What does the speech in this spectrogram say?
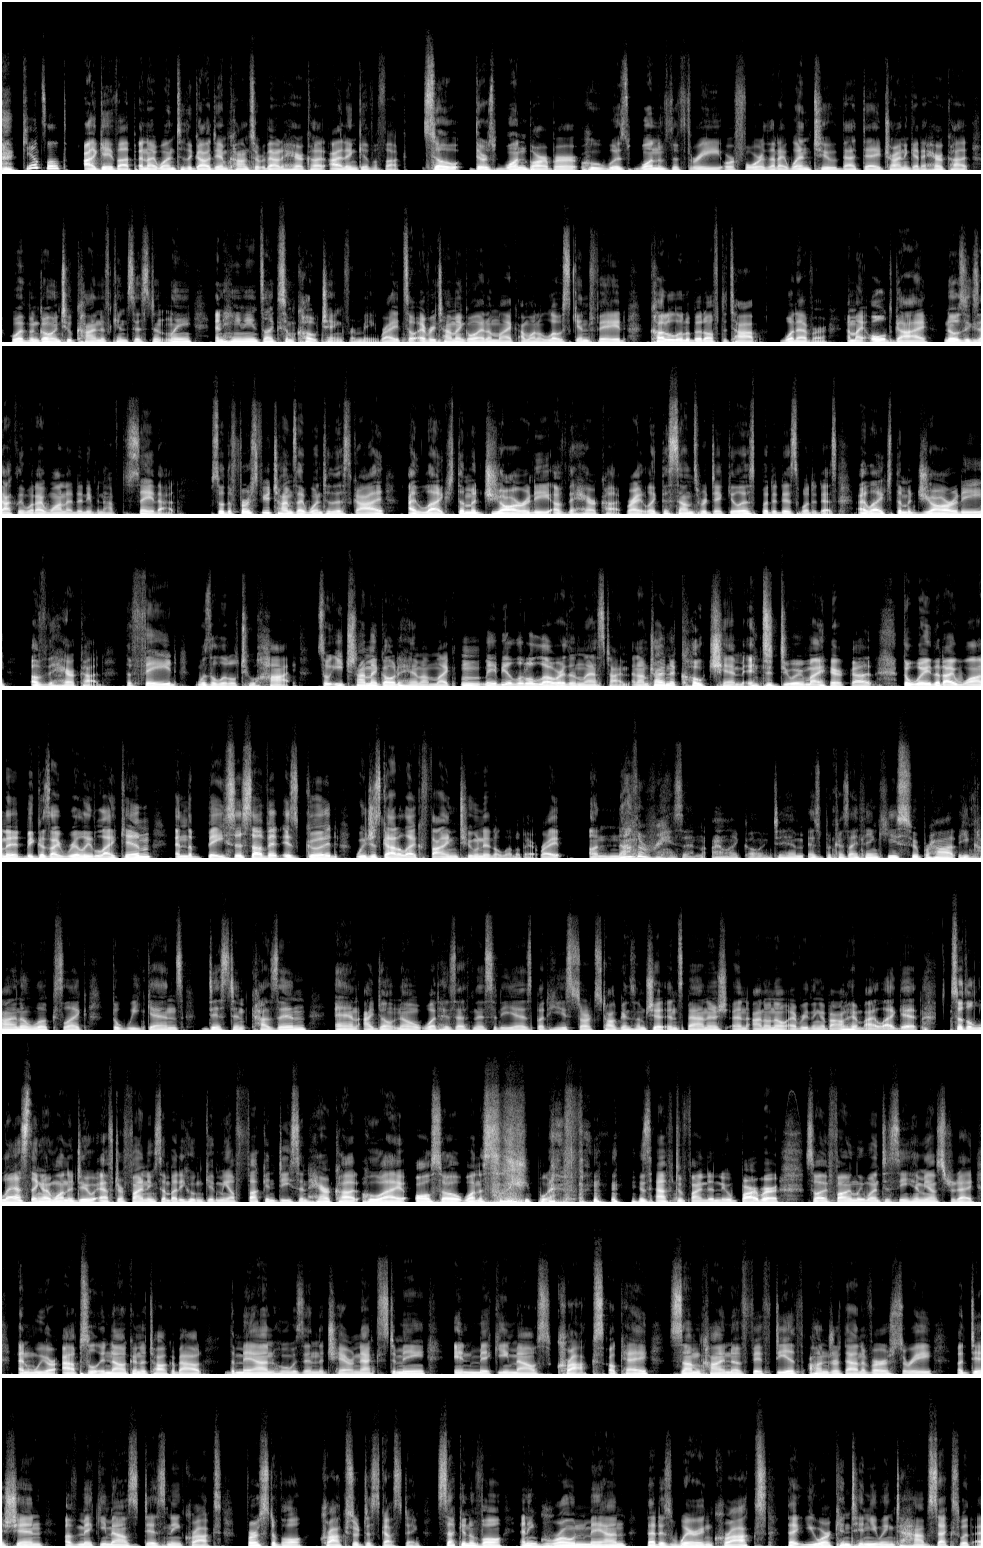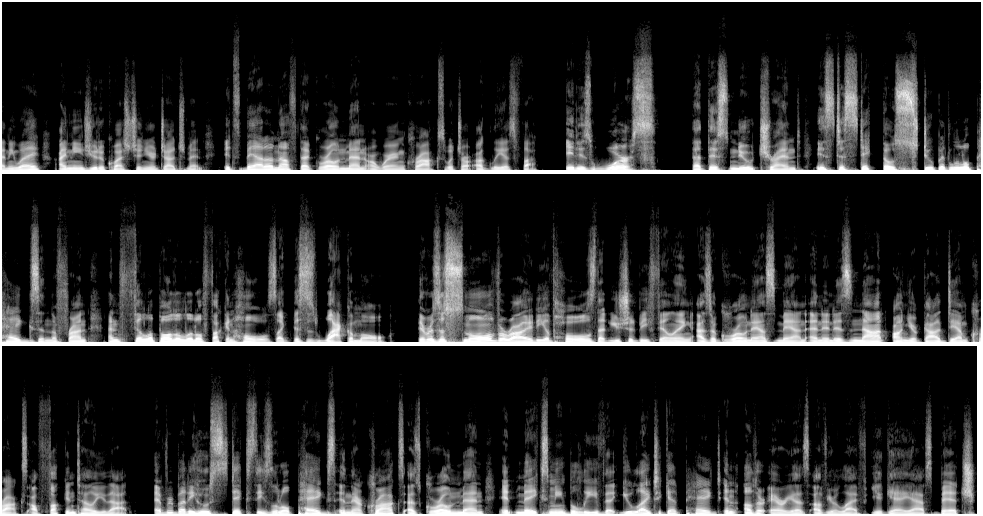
canceled. I gave up and I went to the goddamn concert without a haircut. I didn't give a fuck. So there's one barber who was one of the three or four that I went to that day trying to get a haircut who I've been going to kind of consistently and he needs like some coaching from me, right? So every time I go in, I'm like, I want a low skin fade, cut a little bit off the top, whatever. And my old guy knows exactly what I want. I didn't even have to say that. So the first few times I went to this guy, I liked the majority of the haircut, right? Like this sounds ridiculous, but it is what it is. I liked the majority of the haircut. The fade was a little too high. So each time I go to him, I'm like, mm, maybe a little lower than last time. And I'm trying to coach him into doing my haircut the way that I want it because I really like him and the basis of it is good. We just got to like fine tune it a little bit, right? Another reason I like going to him is because I think he's super hot. He kind of looks like the Weeknd's distant cousin. And I don't know what his ethnicity is, but he starts talking some shit in Spanish. And I don't know everything about him. I like it. So, the last thing I want to do after finding somebody who can give me a fucking decent haircut, who I also want to sleep with, is have to find a new barber. So, I finally went to see him yesterday. And we are absolutely not going to talk about the man who was in the chair next to me in Mickey Mouse Crocs, okay? Some kind of 50th, 100th anniversary edition of Mickey Mouse Disney Crocs. First of all, Crocs are disgusting. Second of all, any grown man that is wearing Crocs that you are continuing to have sex with anyway, I need you to question your judgment. It's bad enough that grown men are wearing Crocs, which are ugly as fuck. It is worse that this new trend is to stick those stupid little pegs in the front and fill up all the little fucking holes like this is whack a mole. There is a small variety of holes that you should be filling as a grown ass man, and it is not on your goddamn Crocs. I'll fucking tell you that. Everybody who sticks these little pegs in their Crocs as grown men, it makes me believe that you like to get pegged in other areas of your life, you gay ass bitch.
